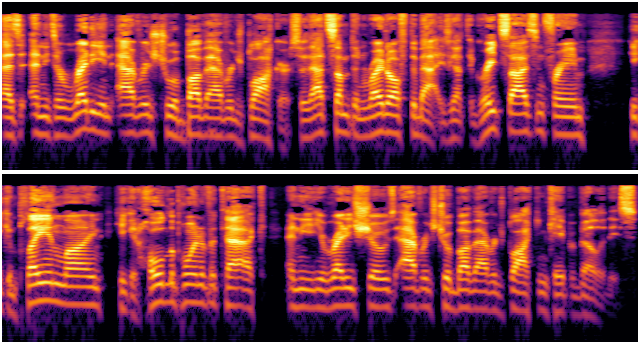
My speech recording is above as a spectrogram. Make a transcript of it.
as and he's already an average to above average blocker. So that's something right off the bat. He's got the great size and frame. He can play in line. He can hold the point of attack and he already shows average to above average blocking capabilities.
